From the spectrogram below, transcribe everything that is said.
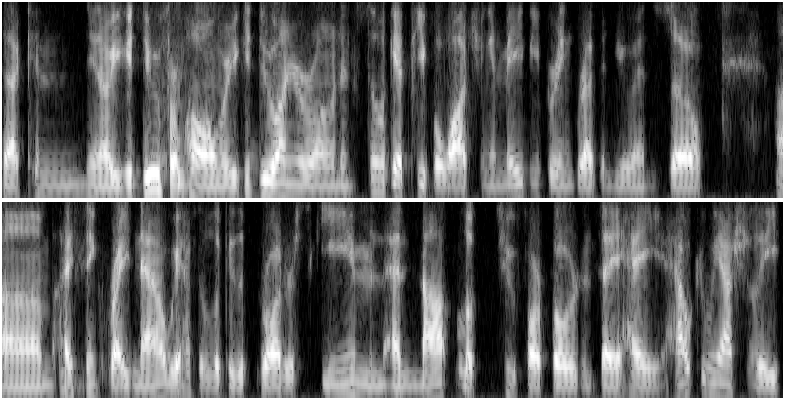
that can you know you could do from home or you could do on your own and still get people watching and maybe bring revenue in. So um, I think right now we have to look at the broader scheme and, and not look too far forward and say, hey, how can we actually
